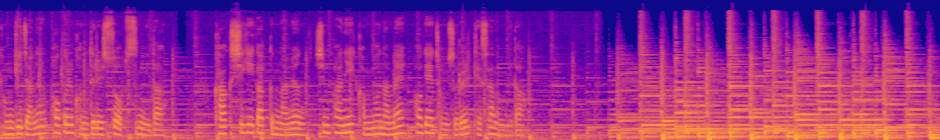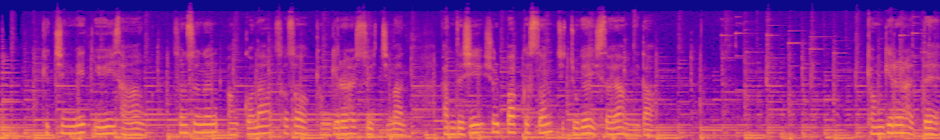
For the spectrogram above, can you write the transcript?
경기자는 퍽을 건드릴 수 없습니다. 각 시기가 끝나면 심판이 관문함에 퍽의 점수를 계산합니다. 규칙 및 유의사항 선수는 앉거나 서서 경기를 할 수 있지만 반드시 슐박 끝선 뒤쪽에 있어야 합니다. 경기를 할 때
